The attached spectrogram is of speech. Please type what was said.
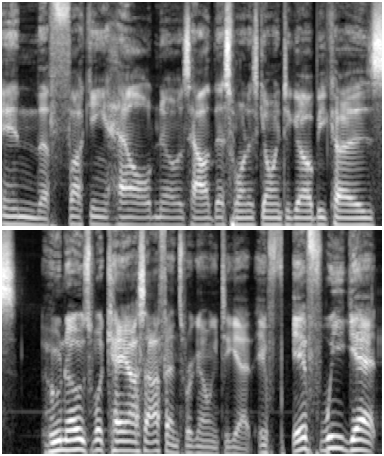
in the fucking hell knows how this one is going to go? Because who knows what chaos offense we're going to get. If if we get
